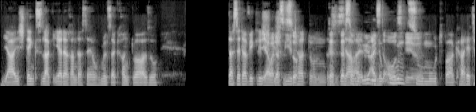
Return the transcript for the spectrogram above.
ja, ich denke, es lag eher daran, dass der Herr Hummels erkrankt war. Also dass er da wirklich ja, gespielt so, hat und das, das ist, das ja eine, eine Unzumutbarkeit.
